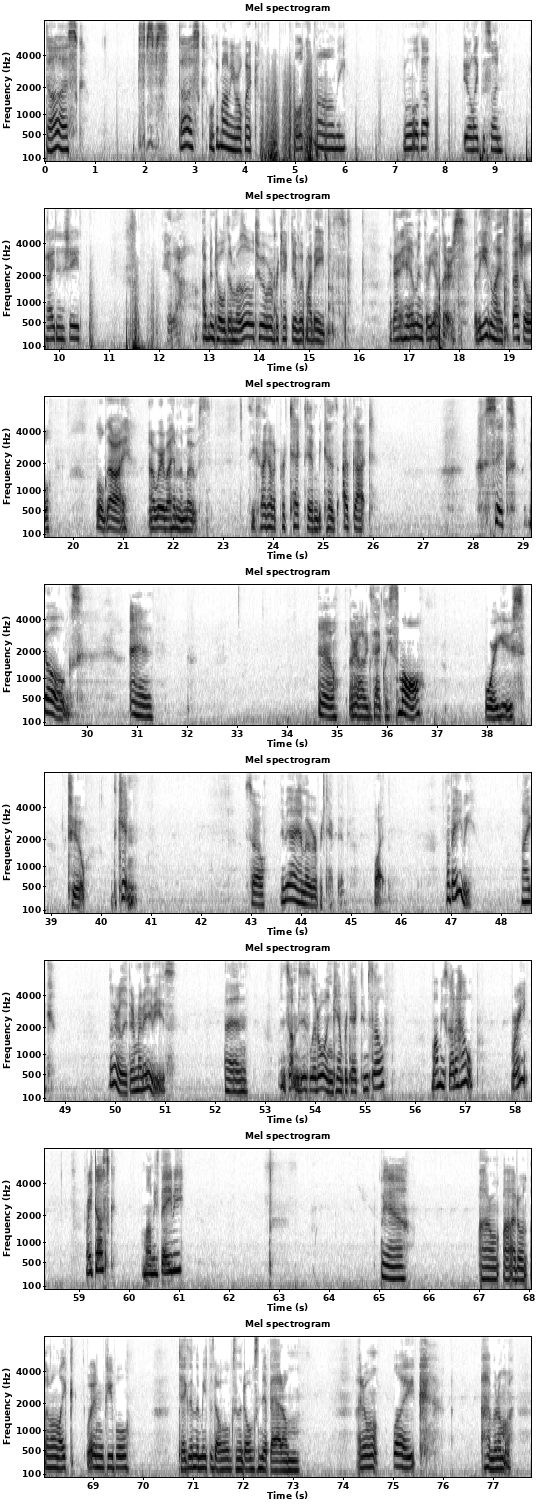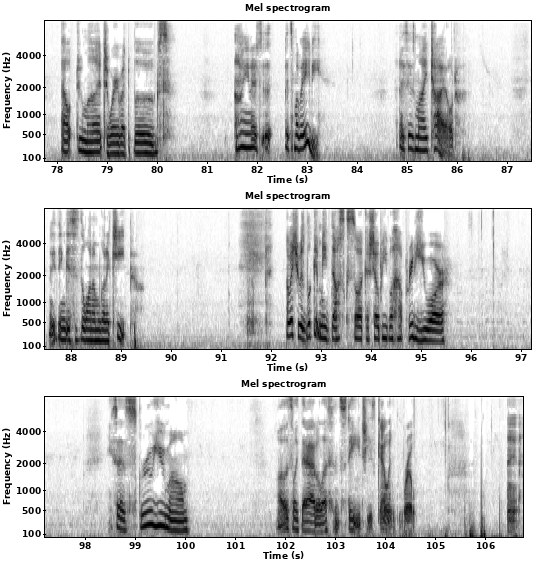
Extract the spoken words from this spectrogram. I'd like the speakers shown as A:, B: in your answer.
A: Dusk. Psst, psst, psst. Dusk. Look at mommy real quick. Look at mommy. You won't look up. You don't like the sun. Hide in the shade. Now. I've been told that I'm a little too overprotective with my babies. I got him and three others, but he's my special little guy. I worry about him the most. See, because I gotta protect him because I've got six dogs, and you know they're not exactly small or use to the kitten. So maybe I am overprotective, but it's my baby. Like literally, they're my babies, and when something's this little and can't protect himself, mommy's gotta help, right? Right, Dusk? Mommy's baby? Yeah. I don't I don't I don't like when people take them to meet the dogs and the dogs nip at them. I don't like having them out too much or worry about the bugs. I mean, it's it's my baby. This is my child. I think this is the one I'm gonna keep. I wish you would look at me, Dusk, so I could show people how pretty you are. He says, Screw you, Mom. Oh, it's like that adolescent stage he's going through. And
